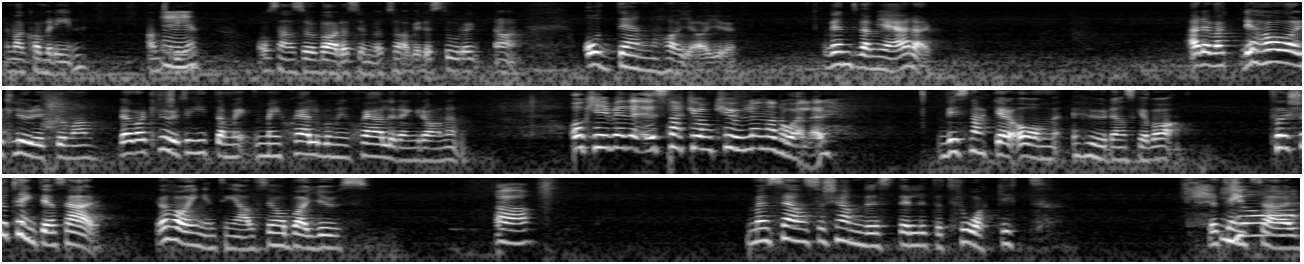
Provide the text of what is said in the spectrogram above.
när man kommer in, entré. Och sen så vardagsrummet så har vi det stora granen. Och den har jag ju. Jag vet inte vem jag är där. Ja, det, har varit, det har varit klurigt gumman. Det har varit klurigt att hitta mig, mig själv och min själ i den granen. Okej, men eh, snackar vi om kulorna då eller? Vi snackar om hur den ska vara. Först så tänkte jag så här. Jag har ingenting alls, jag har bara ljus. Ja. Men sen så kändes det lite tråkigt. Jag tänkte Ja. så här.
